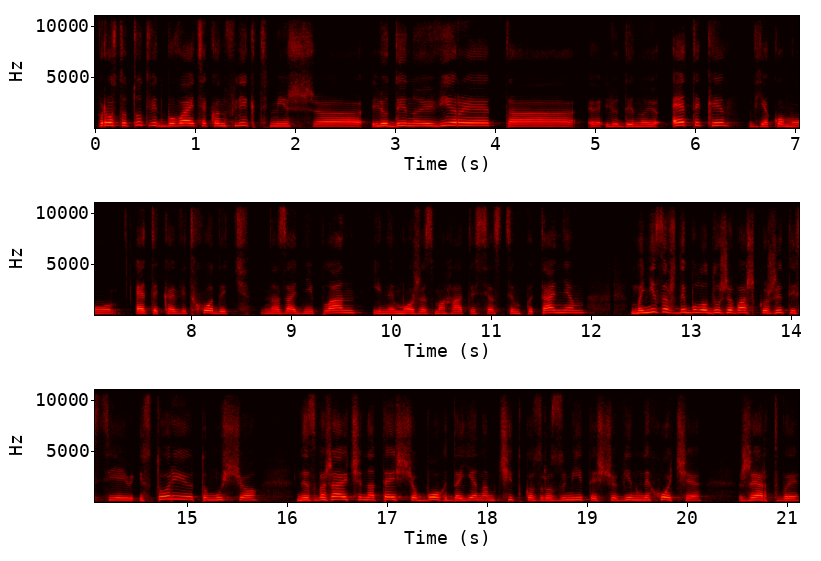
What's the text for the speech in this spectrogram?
Просто тут відбувається конфлікт між е, людиною віри та е, людиною етики, в якому етика відходить на задній план і не може змагатися з цим питанням. Мені завжди було дуже важко жити з цією історією, тому що, незважаючи на те, що Бог дає нам чітко зрозуміти, що він не хоче жертви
